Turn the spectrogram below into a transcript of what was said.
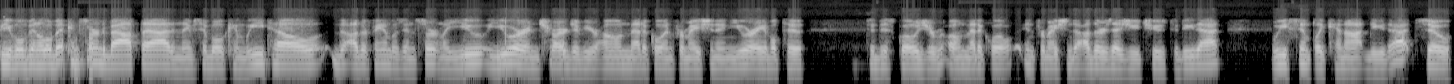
people have been a little bit concerned about that and they've said, well, can we tell the other families? And certainly you, you are in charge of your own medical information and you are able to, to disclose your own medical information to others as you choose to do that. We simply cannot do that. So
